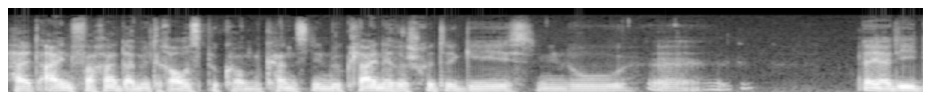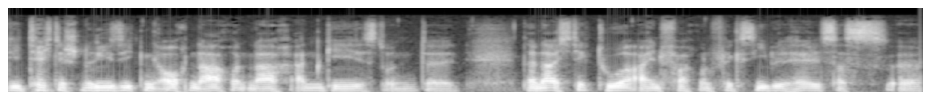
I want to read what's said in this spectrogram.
halt einfacher damit rausbekommen kannst, indem du kleinere Schritte gehst, indem du äh, naja, die, die technischen Risiken auch nach und nach angehst und äh, deine Architektur einfach und flexibel hältst, das äh,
